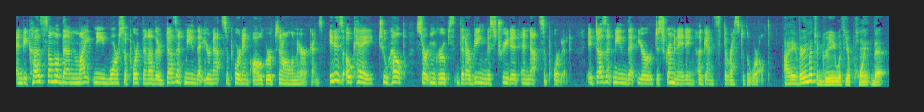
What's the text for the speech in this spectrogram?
And because some of them might need more support than others, doesn't mean that you're not supporting all groups and all Americans. It is okay to help certain groups that are being mistreated and not supported. It doesn't mean that you're discriminating against the rest of the world. I very much agree with your point that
